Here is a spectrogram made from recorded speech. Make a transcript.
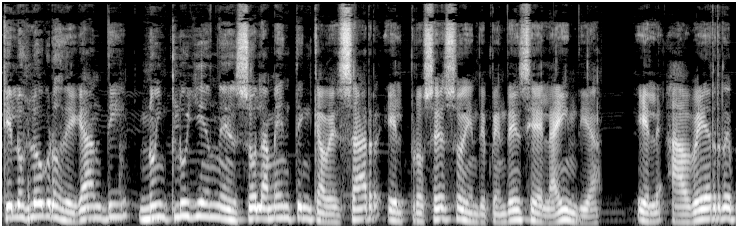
que los logros de Gandhi no incluyen en solamente encabezar el proceso de independencia de la India, el haber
